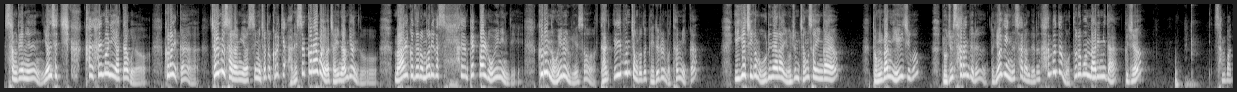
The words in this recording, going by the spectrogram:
상대는 연세 지극한 할머니였다고요. 그러니까 젊은 사람이었으면 저도 그렇게 안 했을 거라고요. 저희 남편도. 말 그대로 머리가 새하얀 백발 노인인데 그런 노인을 위해서 단 1분 정도도 배려를 못합니까? 이게 지금 우리나라 요즘 정서인가요? 동방 예의지고 요즘 사람들은 또 여기 있는 사람들은 한 번도 못 들어본 말입니다. 그죠? 3번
